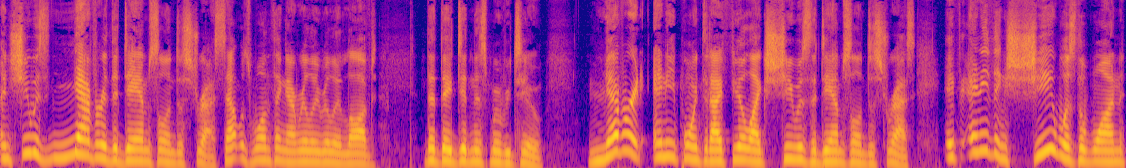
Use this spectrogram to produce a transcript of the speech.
And she was never the damsel in distress. That was one thing I really, really loved that they did in this movie, too. Never at any point did I feel like she was the damsel in distress. If anything, she was the one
